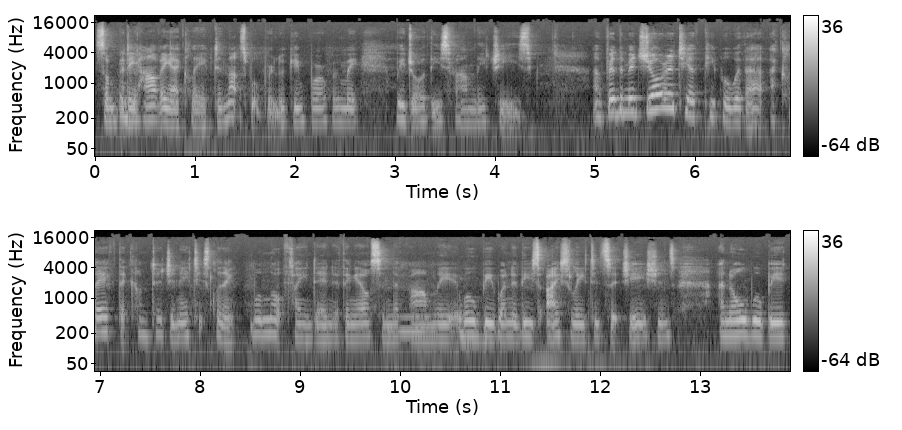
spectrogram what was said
somebody mm-hmm. having a cleft, and that's what we're looking for when we, we draw these family trees. And for the majority of people with a, a cleft that come to a genetics clinic, will not find anything else in the mm-hmm. family. It will be one of these isolated situations, and all we'll be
